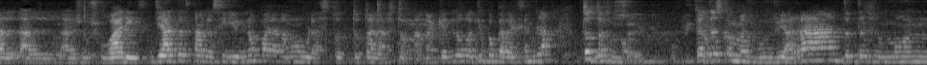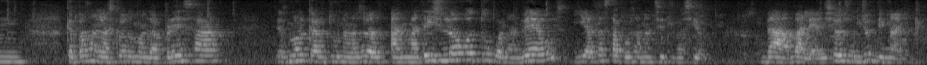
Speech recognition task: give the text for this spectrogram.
al, al, als usuaris. Ja t'estan, o sigui, no para de moure's tot, tota l'estona. En aquest logotipo, per exemple, tot es mou. Tot és com esbojarrat, tot és un món que passen les coses molt de pressa, és molt cartoon, aleshores el mateix logo tu quan el veus ja t'està posant en situació de, vale, això és un joc dinàmic.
